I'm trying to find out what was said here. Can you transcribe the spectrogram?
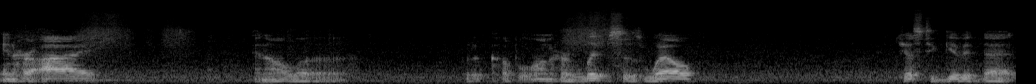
in her eye. And I'll uh, put a couple on her lips as well, just to give it that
